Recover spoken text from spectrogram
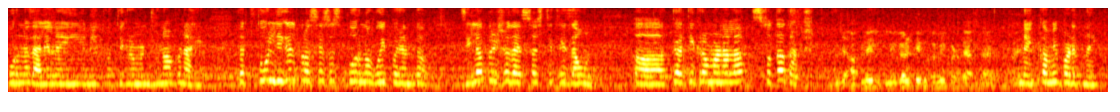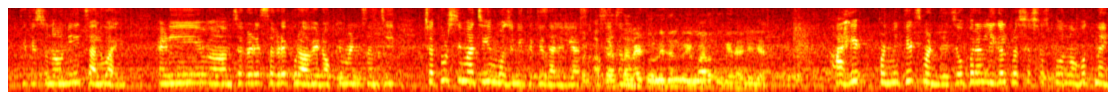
पूर्ण झाले नाही आणि तो अतिक्रमण जुना पण आहे. तर तो लिगल प्रोसेसेस पूर्ण होईपर्यंत जिल्हा परिषद असंच तिथे जाऊन त्या अतिक्रमणाला स्वतः काढू शकतो म्हणजे आपली लिगल टीम कमी पडते असं नाही कमी पडत नाही. तिथे सुनावणी चालू आहे. आणि आमच्याकडे सगळे पुरावे डॉक्युमेंट्स आमची चतुर्सीमाची मोजणी तिथे झालेली असताना इमारत उभी राहिलेली आहे. आहे पण मी तेच म्हणते जोपर्यंत लिगल प्रोसेसेस पूर्ण होत नाही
